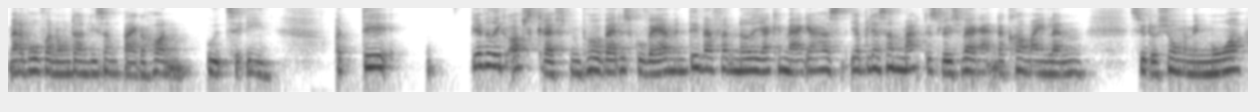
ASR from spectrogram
Man har brug for nogen, der ligesom rækker hånden ud til en. Og det, jeg ved ikke opskriften på, hvad det skulle være, men det er i hvert fald noget, jeg kan mærke. Jeg, har, jeg bliver så magtesløs, hver gang der kommer en eller anden situation med min mor.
